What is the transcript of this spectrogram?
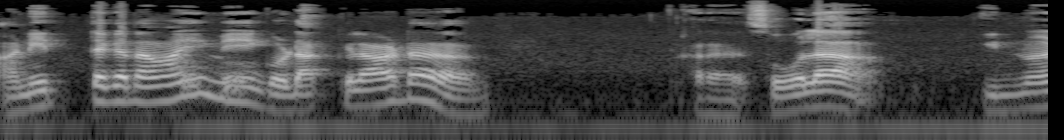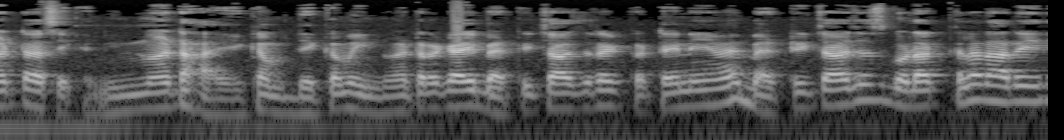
අනිත්තක තමයි මේ ගොඩක් වෙලාට සෝලා ඉන්වට සක ඉන්වට හයකම් දෙකම ඉන්වටරකයි බැටි චාජර කටනේවයි බැටි චාජස් ගොඩක් කල අරේ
